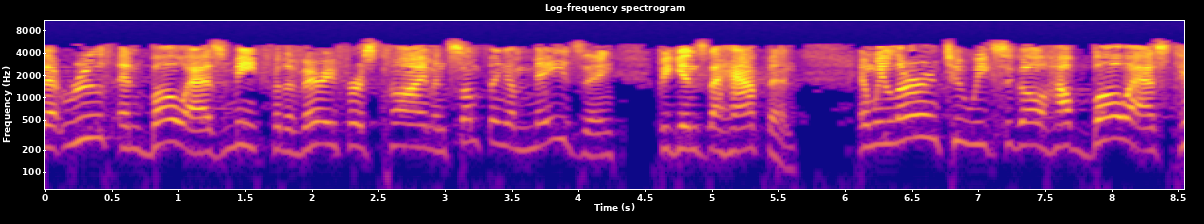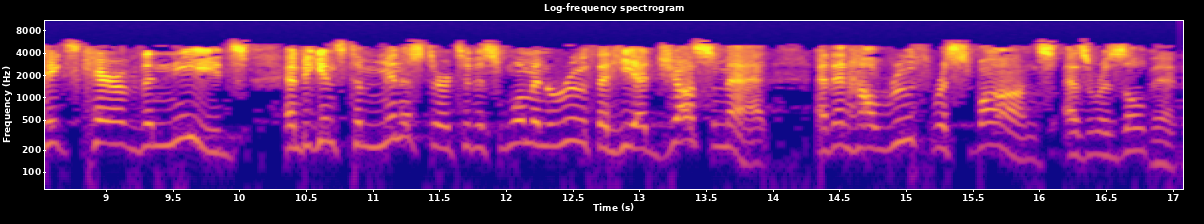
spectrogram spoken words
that Ruth and Boaz meet for the very first time and something amazing begins to happen. And we learned two weeks ago how Boaz takes care of the needs and begins to minister to this woman Ruth that he had just met, and then how Ruth responds as a result of it.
